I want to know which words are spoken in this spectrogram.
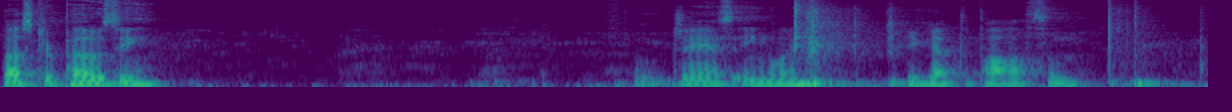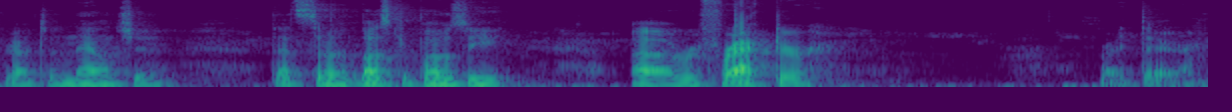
Buster Posey, JS England, you got the possum. Forgot to announce you. That's the Buster Posey uh, refractor right there.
